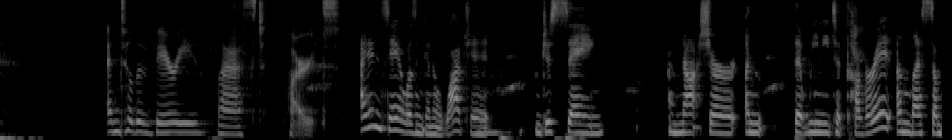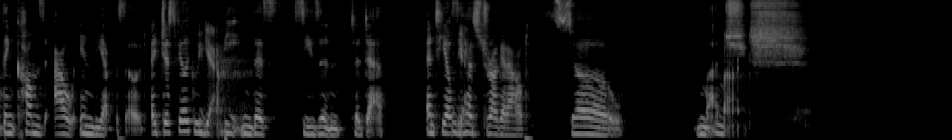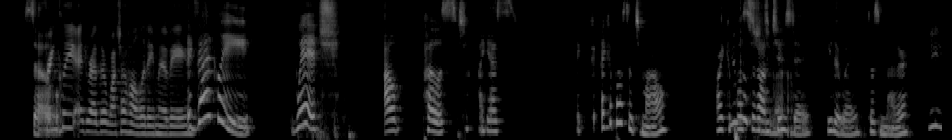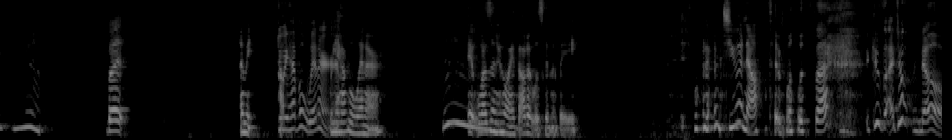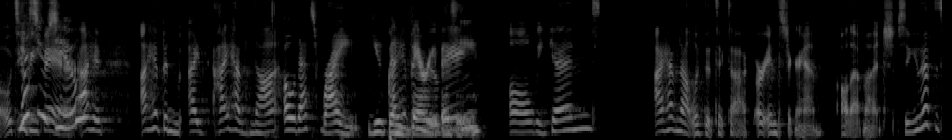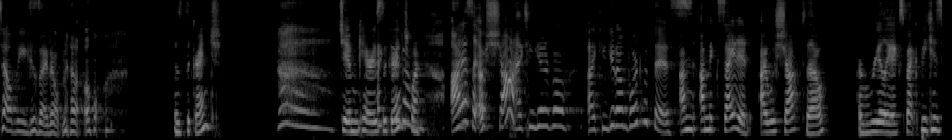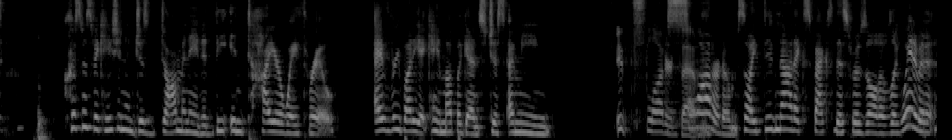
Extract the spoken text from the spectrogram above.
until the very last part. I didn't say I wasn't going to watch it. Mm. I'm just saying I'm not sure un- that we need to cover it unless something comes out in the episode. I just feel like we've Yeah. beaten this season to death. And TLC Yeah. has drug it out so much. Much. So Frankly, I'd rather watch a holiday movie. Exactly. Which I'll post, I guess I, I could post it tomorrow. Or I could can post it it on tomorrow. Tuesday. Either way, it doesn't matter. Yeah. But I mean, Do we have a winner? we have a winner. It Hmm. wasn't who I thought it was going to be. Why don't you announce it, Melissa? because I don't know. To Yes, be you fair, do. I have, I have been, I, I have not Oh, that's right. You've been have been very busy. all weekend. I have not looked at TikTok or Instagram all that much, so you have to tell me because I don't know. It was the Grinch. Jim Carrey's the Grinch get one. Honestly, I was shocked. I can get about. I can get on board with this. I'm I'm excited. I was shocked though. I really expect because Christmas vacation had just dominated the entire way through. Everybody it came up against just I mean it slaughtered them. slaughtered them. So I did not expect this result. I was like, wait a minute.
